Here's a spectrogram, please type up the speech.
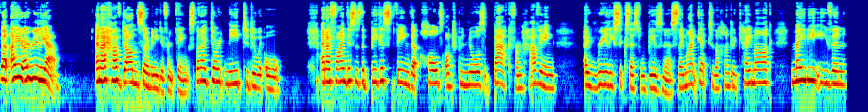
But I, I really am. And I have done so many different things, but I don't need to do it all. And I find this is the biggest thing that holds entrepreneurs back from having a really successful business. They might get to the 100K mark, maybe even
